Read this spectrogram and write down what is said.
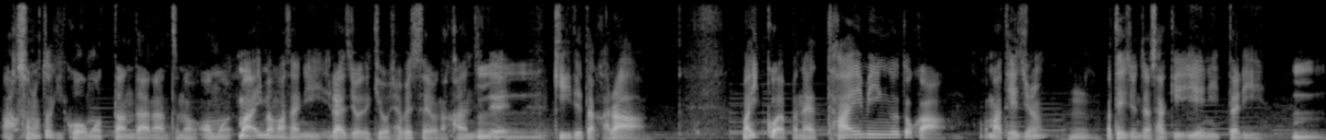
あその時こう思ったんだなんての思いまあ今まさにラジオで今日喋ってたような感じでうん。聞いてたから、まあ一個はやっぱねタイミングとか、まあ、手順、まうん。あ、手順じゃさっき家に行ったりうん。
